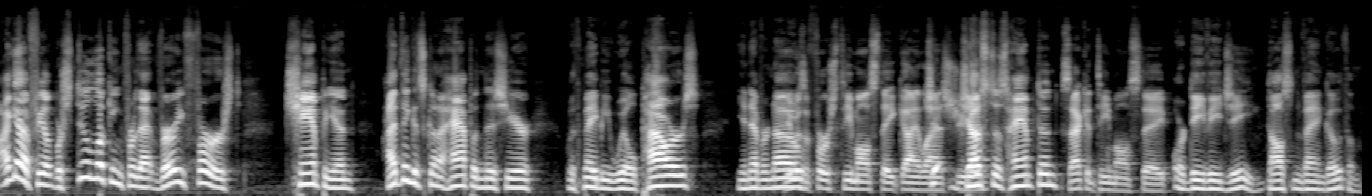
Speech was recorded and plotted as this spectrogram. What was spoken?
I got to feel we're still looking for that very first champion. I think it's going to happen this year with maybe Will Powers. You never know. He was a first team All State guy last Ju- year. Justice Hampton second team All State. or DVG, Dawson Van Gotham.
